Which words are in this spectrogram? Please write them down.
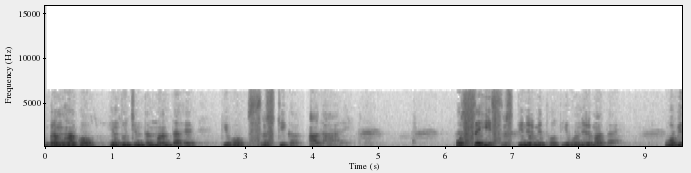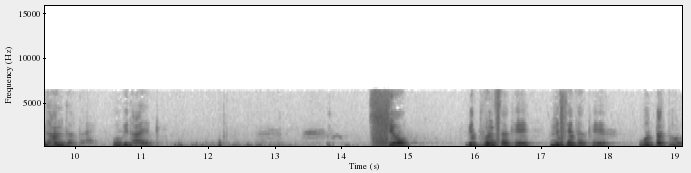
ब्रह्मा को हिंदू चिंतन मानता है कि वो सृष्टि का आधार है। उससे ही सृष्टि निर्मित होती है, वो निर्माता है। वो विधान करता है, वो विधायक है। शिव विध्वंसक है, निषेधक है, वो तत्व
